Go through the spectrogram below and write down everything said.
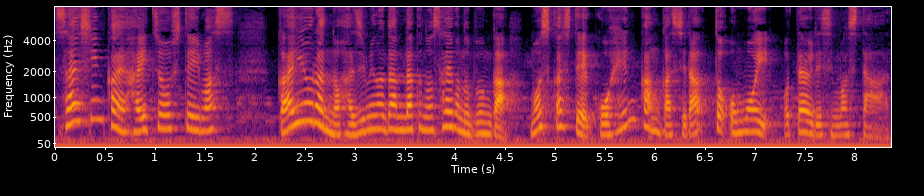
最新回拝聴しています。概要欄の初めの段落の最後の文がもしかしてご変換かしらと思いお便りしました。っ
